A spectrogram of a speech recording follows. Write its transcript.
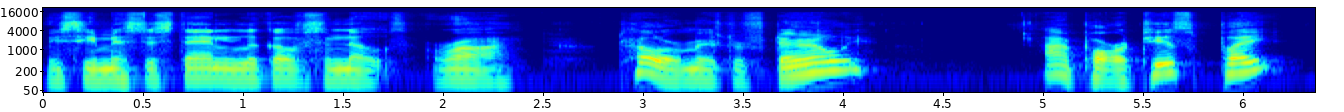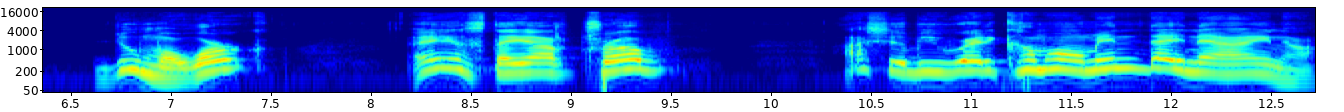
We see Mr. Stanley look over some notes. Ron, tell her, Mr. Stanley, I participate, do my work, and stay out of trouble. I should be ready to come home any day now, ain't I?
